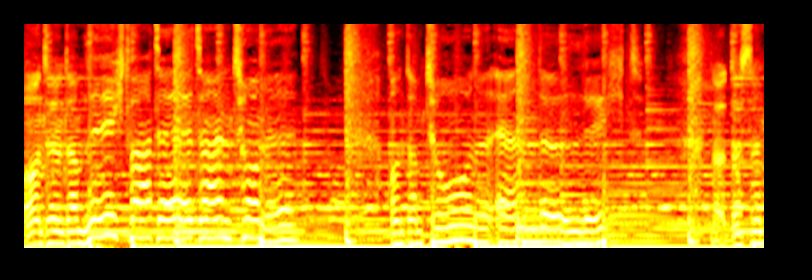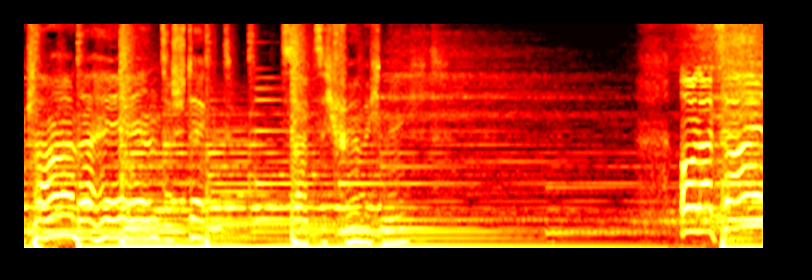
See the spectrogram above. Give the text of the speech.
Und hinterm Licht wartet ein Tunnel und am Tunnelende Licht. Nur dass ein Plan dahinter steckt, zeigt sich für mich nicht. Und als einer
